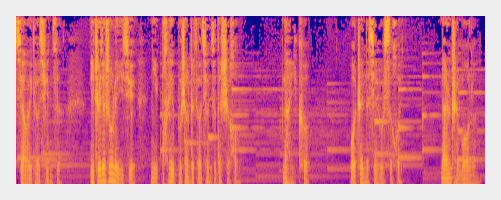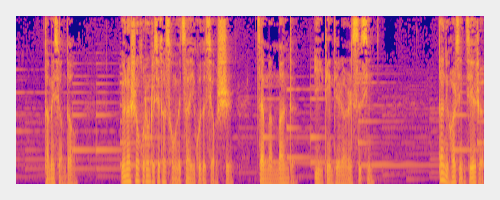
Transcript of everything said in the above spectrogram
想要一条裙子，你直接说了一句“你配不上这条裙子”的时候，那一刻，我真的心如死灰。男人沉默了，他没想到，原来生活中这些他从未在意过的小事，在慢慢的一点点让人死心。但女孩紧接着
